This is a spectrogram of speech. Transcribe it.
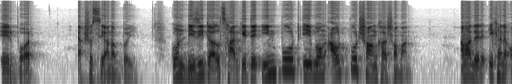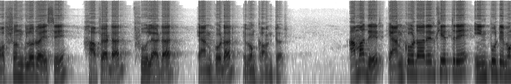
এরপর একশো ছিয়ানব্বই। কোন ডিজিটাল সার্কিটে ইনপুট এবং আউটপুট সংখ্যা সমান? আমাদের এখানে অপশনগুলো রয়েছে half adder full adder encoder এবং কাউন্টার আমাদের অ্যানকোডারের ক্ষেত্রে ইনপুট এবং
